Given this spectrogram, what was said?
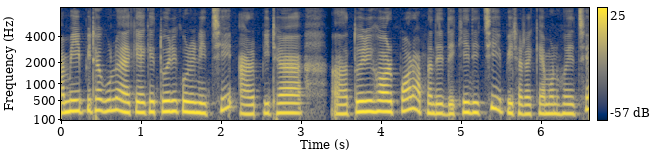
আমি এই পিঠাগুলো একে একে তৈরি করে নিচ্ছি। আর পিঠা তৈরি হওয়ার পর আপনাদের দেখিয়ে দিচ্ছি এই পিঠাটা কেমন হয়েছে।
